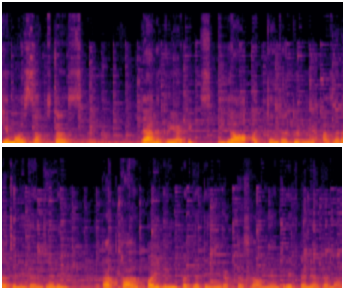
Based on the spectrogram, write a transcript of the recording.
हिमोसक्सस पॅनक्रियाटिक्स या अत्यंत दुर्मिळ आजाराचे निदान झाले. तात्काळ कॉइलिंग पद्धतीने रक्तस्राव नियंत्रित करण्यात आला.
